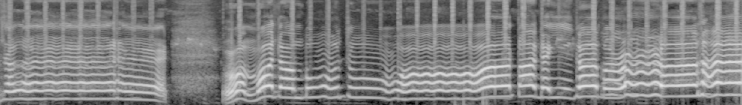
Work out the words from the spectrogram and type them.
上啊，我摸到不住我打个一个本儿啊。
